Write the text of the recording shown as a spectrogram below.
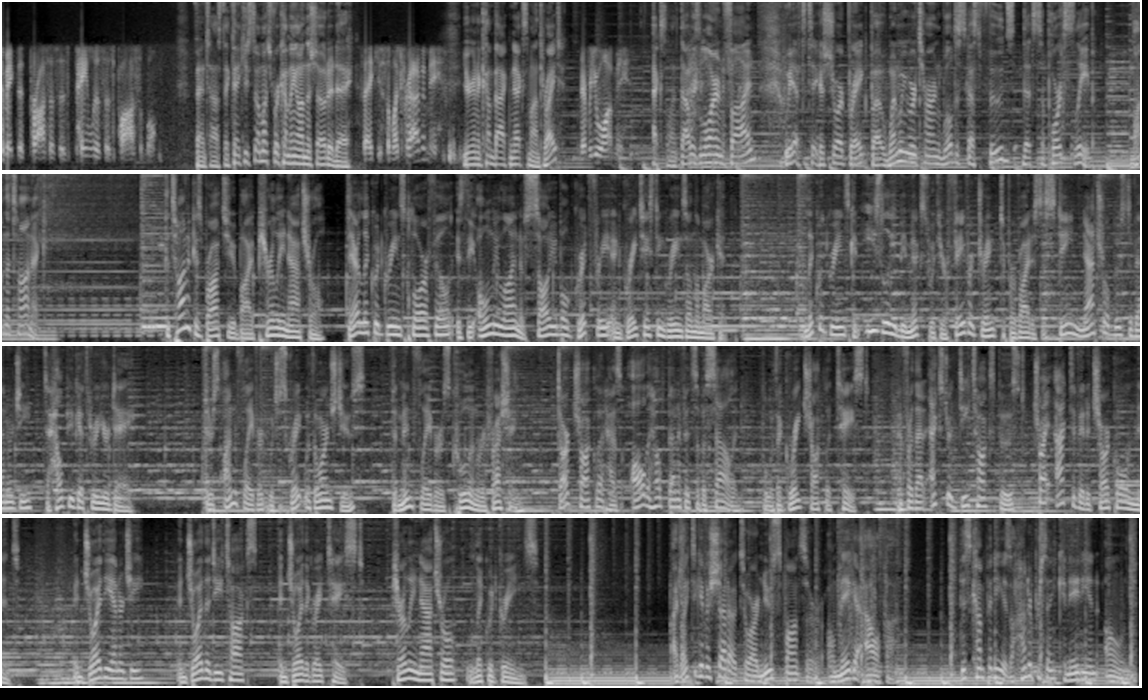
to make the process as painless as possible. Fantastic. Thank you so much for coming on the show today. Thank you so much for having me. You're going to come back next month, right? Whenever you want me. Excellent. That was Lorne Fine. We have to take a short break, but when we return, we'll discuss foods that support sleep on The Tonic. The Tonic is brought to you by Purely Natural. Their Liquid Greens Chlorophyll is the only line of soluble, grit free, and great tasting greens on the market. Liquid greens can easily be mixed with your favorite drink to provide a sustained natural boost of energy to help you get through your day. There's unflavored, which is great with orange juice. The mint flavor is cool and refreshing. Dark chocolate has all the health benefits of a salad, but with a great chocolate taste. And for that extra detox boost, try activated charcoal and mint. Enjoy the energy, enjoy the detox, enjoy the great taste. Purely natural liquid greens. I'd like to give a shout out to our new sponsor, Omega Alpha. This company is 100% Canadian owned.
